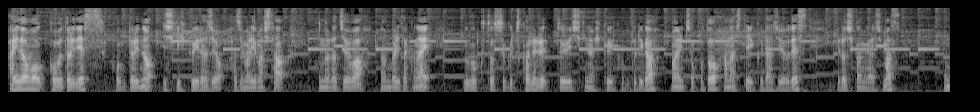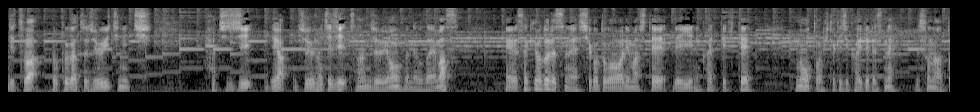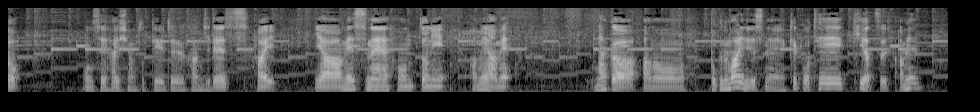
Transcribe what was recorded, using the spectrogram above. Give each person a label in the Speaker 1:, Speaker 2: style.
Speaker 1: はいどうも小太りです。小太りの意識低いラジオ始まりました。このラジオは頑張りたくない動くとすぐ疲れるという意識の低い小太りが毎日のことを話していくラジオです。よろしくお願いします。本日は6月11日8時いや18時34分でございます、えー先ほどですね仕事が終わりましてで家に帰ってきてノートを一記事書いてですねでその後音声配信を撮っているという感じです。はい。いやー雨っすね。本当に。雨雨。なんかあのー僕の周りにですね結構低気圧雨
